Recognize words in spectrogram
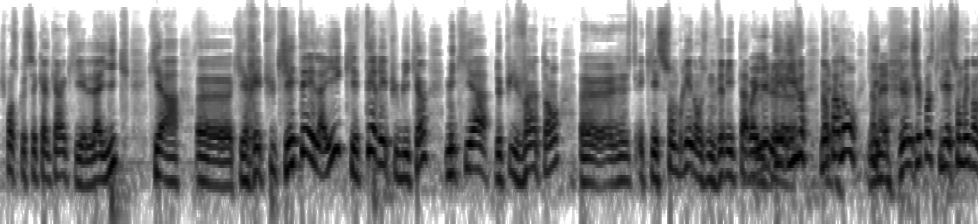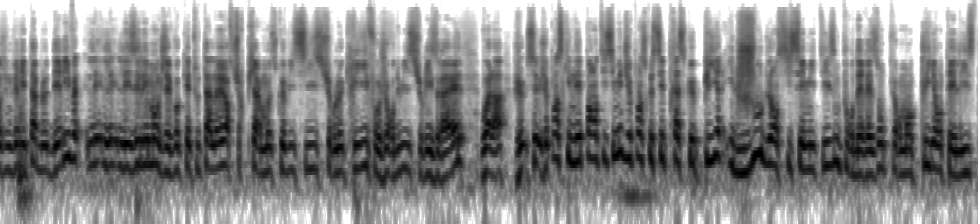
Je pense que c'est quelqu'un qui est laïque, qui, a, euh, qui, est répu, qui était laïque, qui était républicain, mais qui a depuis 20 ans euh, et qui est sombré dans une véritable dérive. Non, pardon. je, pense qu'il est sombré dans une véritable dérive. Les, éléments que j'évoquais tout à l'heure sur Pierre Moscovici, sur le CRIF, aujourd'hui sur Israël, voilà. Je, je pense qu'il n'est pas antisémite. Je pense que c'est presque pire. Il joue de l'antisémitisme pour des raisons purement clientélistes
